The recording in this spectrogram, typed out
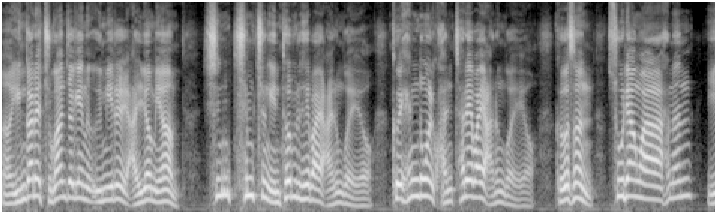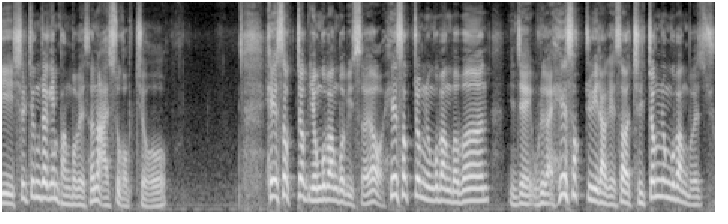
어, 인간의 주관적인 의미를 알려면 신, 심층 인터뷰를 해봐야 아는 거예요. 그 행동을 관찰해봐야 아는 거예요. 그것은 수량화하는 이 실증적인 방법에서는 알 수가 없죠. 해석적 연구 방법이 있어요. 해석적 연구 방법은 이제 우리가 해석주의라고 해서 질적 연구 방법에서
